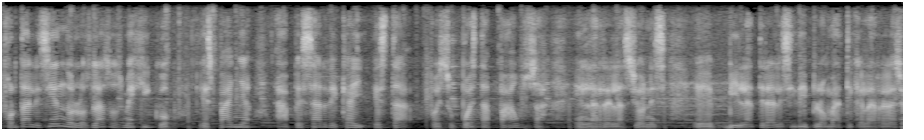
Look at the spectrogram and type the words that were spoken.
fortaleciendo los lazos México-España a pesar de que hay esta pues supuesta pausa en las relaciones bilaterales y diplomáticas, las relaciones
